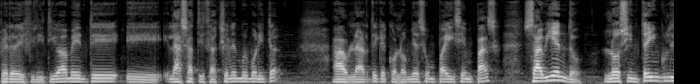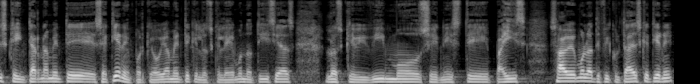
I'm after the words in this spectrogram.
pero definitivamente eh, la satisfacción es muy bonita hablar de que Colombia es un país en paz, sabiendo los intríngulis que internamente se tienen, porque obviamente que los que leemos noticias, los que vivimos en este país, sabemos las dificultades que tiene,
